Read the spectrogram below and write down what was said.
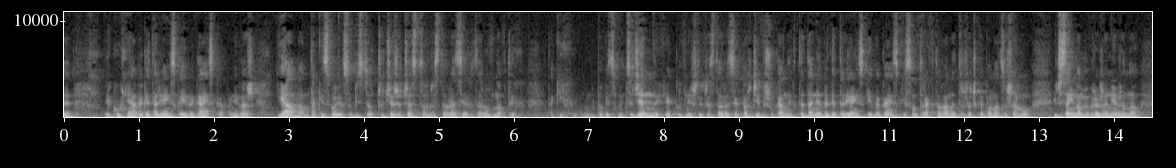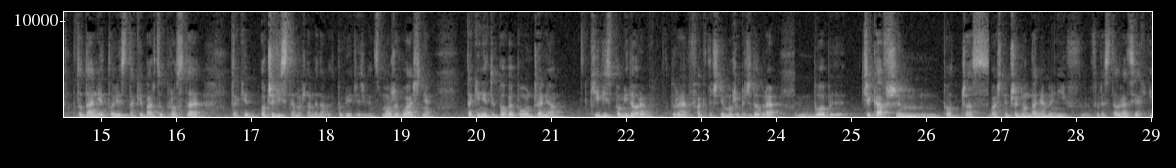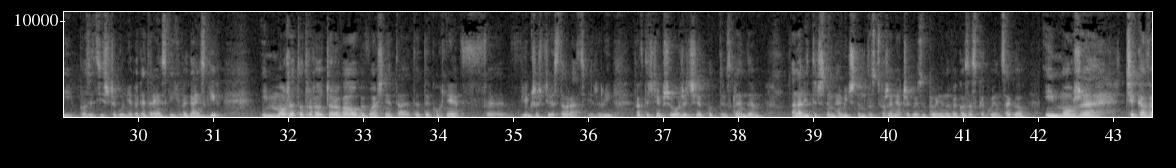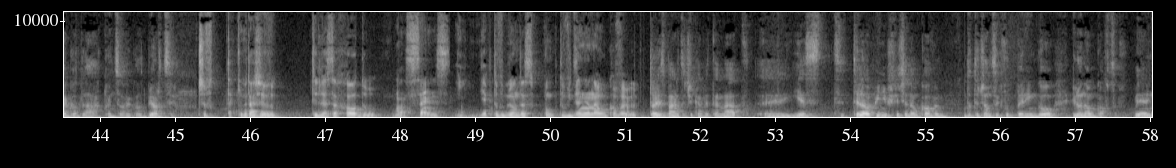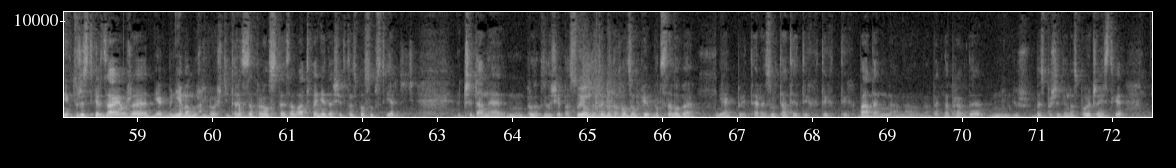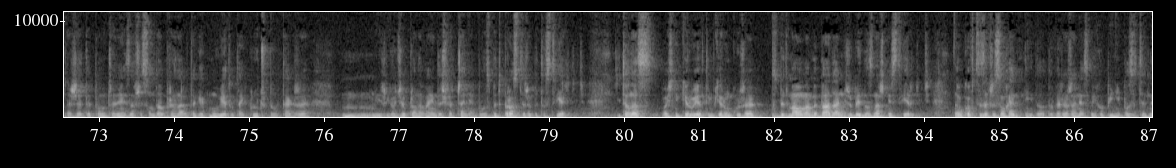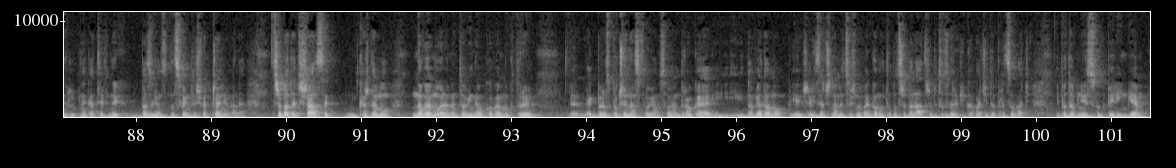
y, kuchnia wegetariańska i wegańska, ponieważ ja mam takie swoje osobiste odczucie, że często w restauracjach, zarówno w tych takich powiedzmy codziennych, jak również w tych restauracjach bardziej wyszukanych, te dania wegetariańskie i wegańskie są traktowane troszeczkę po macoszemu i czasami mamy wrażenie, że no, to danie to jest takie bardzo proste, takie oczywiste można by nawet powiedzieć, więc może właśnie takie nietypowe połączenia kiwi z pomidorem, które faktycznie może być dobre, byłoby ciekawszym podczas właśnie przeglądania menu w, w restauracjach i pozycji szczególnie wegetariańskich i wegańskich. I może to trochę odczarowałoby właśnie te, te, te kuchnie w, w większości restauracji, jeżeli faktycznie przyłożyć się pod tym względem analitycznym, chemicznym do stworzenia czegoś zupełnie nowego, zaskakującego i może ciekawego dla końcowego odbiorcy. Czy w takim razie tyle zachodu ma sens i jak to wygląda z punktu widzenia naukowego? To jest bardzo ciekawy temat. Y, jest tyle opinii w świecie naukowym dotyczących food pairingu, ilu naukowców. Y, niektórzy stwierdzają, że jakby nie ma możliwości, to jest za proste, za łatwe, nie da się w ten sposób stwierdzić czy dane mm, produkty do siebie pasują. Do tego dochodzą podstawowe jakby te rezultaty tych, tych, tych badań na, na, na tak naprawdę mm, już bezpośrednio na społeczeństwie, że te połączenia nie zawsze są dobre, no ale tak jak mówię, tutaj klucz był także Mm, jeżeli chodzi o planowanie doświadczenia. Było zbyt proste, żeby to stwierdzić. I to nas właśnie kieruje w tym kierunku, że zbyt mało mamy badań, żeby jednoznacznie stwierdzić. Naukowcy zawsze są chętni do, do wyrażania swoich opinii pozytywnych lub negatywnych, bazując na swoim doświadczeniu, ale trzeba dać szansę każdemu nowemu elementowi naukowemu, który jakby rozpoczyna swoją, swoją drogę i, i, no wiadomo, jeżeli zaczynamy coś nowego, no to potrzeba lat, żeby to zweryfikować i dopracować. I podobnie jest z food pairingiem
